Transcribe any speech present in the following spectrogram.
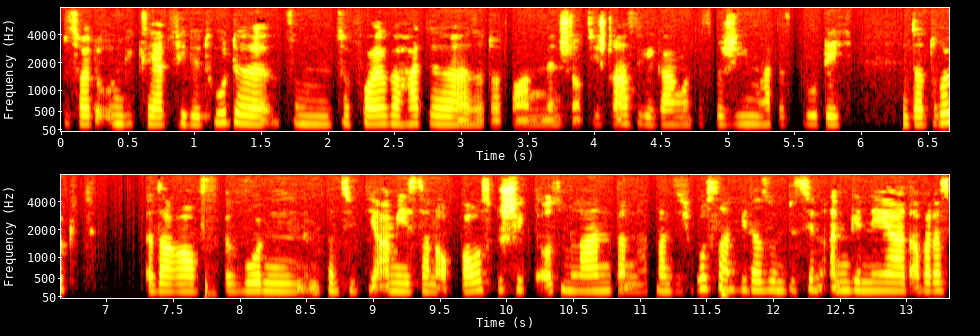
bis heute ungeklärt viele Tote zum, zur Folge hatte. Also dort waren Menschen auf die Straße gegangen und das Regime hat es blutig unterdrückt. Darauf wurden im Prinzip die Amis dann auch rausgeschickt aus dem Land. Dann hat man sich Russland wieder so ein bisschen angenähert. Aber das,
